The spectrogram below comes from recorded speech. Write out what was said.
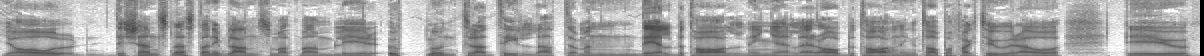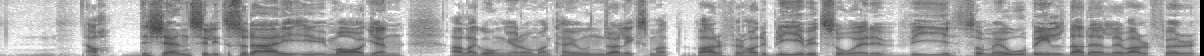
Ja, och det känns nästan ibland som att man blir uppmuntrad till att ja, men, delbetalning eller avbetalning, ta på faktura och det är ju ja, det känns ju lite sådär i, i magen alla gånger och man kan ju undra liksom att varför har det blivit så? Är det vi som är obildade eller varför,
